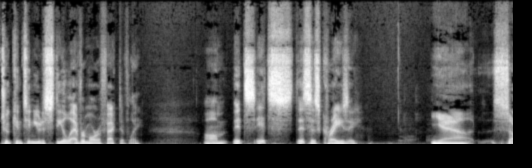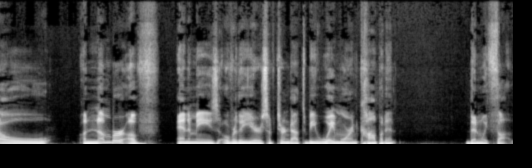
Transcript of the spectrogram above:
to continue to steal ever more effectively. Um, it's it's this is crazy. Yeah. So a number of enemies over the years have turned out to be way more incompetent than we thought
